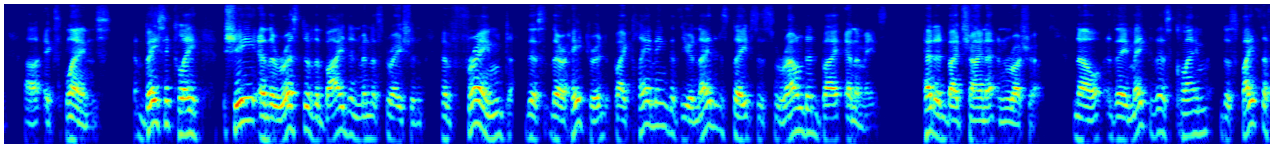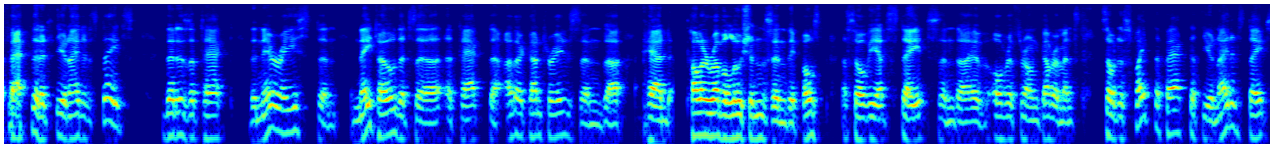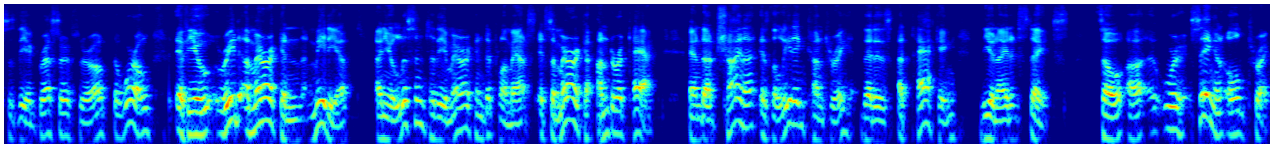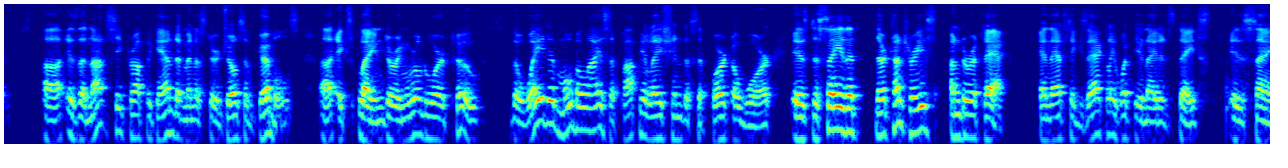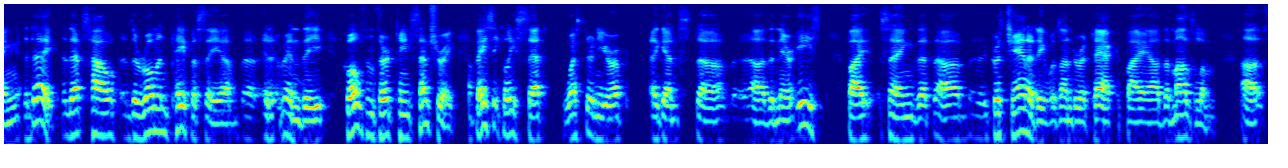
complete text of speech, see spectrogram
explains. Basically, she and the rest of the Biden administration have framed this their hatred by claiming that the United States is surrounded by enemies, headed by China and Russia. Now, they make this claim despite the fact that it's the United States that has attacked the Near East and NATO that's uh, attacked uh, other countries and uh, had color revolutions in the post Soviet states and uh, have overthrown governments. So, despite the fact that the United States is the aggressor throughout the world, if you read American media and you listen to the American diplomats, it's America under attack. And uh, China is the leading country that is attacking the United States. So uh, we're seeing an old trick. Uh, as the Nazi propaganda minister Joseph Goebbels uh, explained during World War II, the way to mobilize a population to support a war is to say that their country's under attack. And that's exactly what the United States is saying today. That's how the Roman papacy uh, uh, in the 12th and 13th century basically set Western Europe against uh, uh, the Near East by saying that uh, Christianity was under attack by uh, the Muslim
